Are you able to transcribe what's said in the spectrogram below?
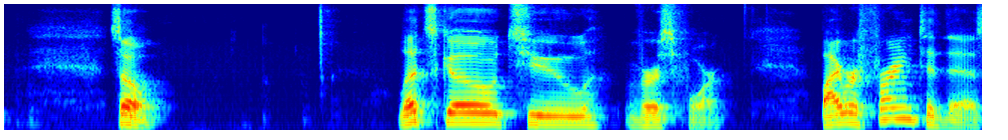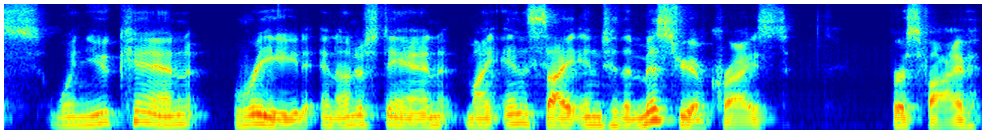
so let's go to verse 4. By referring to this, when you can read and understand my insight into the mystery of Christ, verse 5,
